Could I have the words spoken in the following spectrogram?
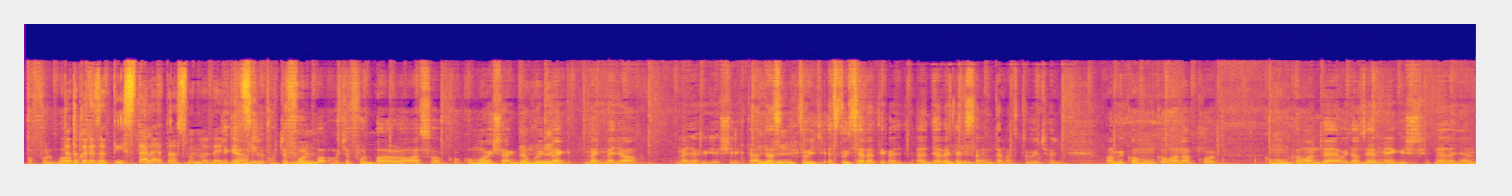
a futball... Tehát akkor ez a tisztelet, azt mondod egy Igen, picit? Hát, hogyha, futball, mm-hmm. hogyha futballról van szó, akkor komolyság, de mm-hmm. úgy meg, meg megy a megy a hülyeség. Tehát uh-huh. ezt, úgy, ezt úgy szeretik a gyerekek uh-huh. szerintem ezt úgy, hogy amikor munka van, akkor, akkor munka van, de hogy azért mégis ne legyen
